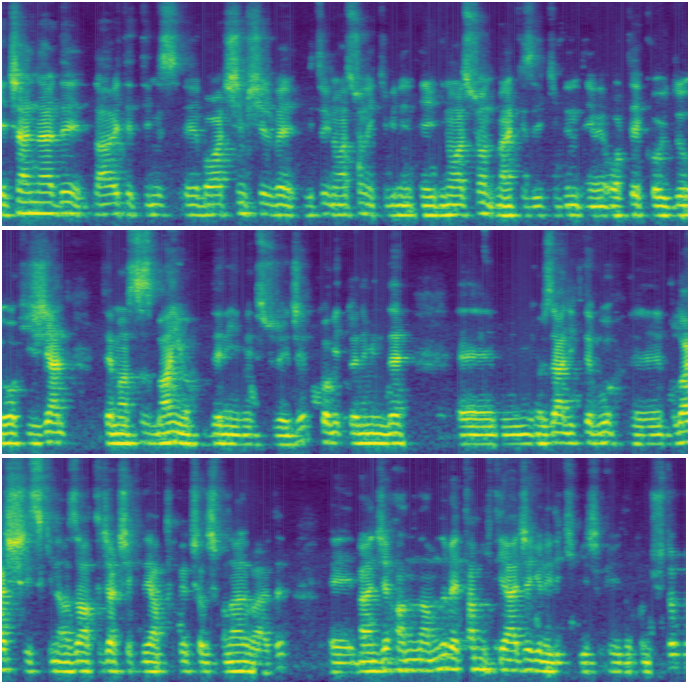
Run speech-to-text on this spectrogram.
geçenlerde davet ettiğimiz e, Boğaç Şimşir ve Vito İnovasyon ekibinin, e, İnovasyon Merkezi ekibinin e, ortaya koyduğu o hijyen temassız banyo deneyimi süreci. Covid döneminde e, özellikle bu bulaş riskini azaltacak şekilde yaptıkları çalışmalar vardı. E, bence anlamlı ve tam ihtiyaca yönelik bir e, dokunuştu.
